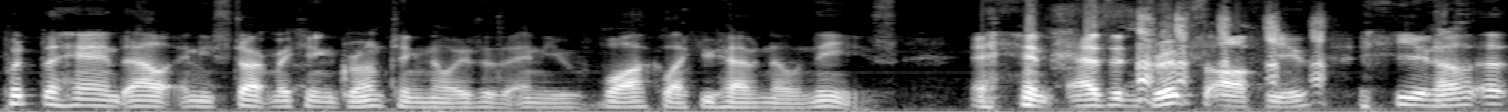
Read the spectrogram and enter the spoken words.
put the hand out and you start making grunting noises and you walk like you have no knees. And as it drips off you, you know, uh,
